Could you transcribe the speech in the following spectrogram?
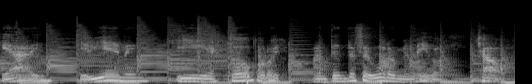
que hay, que vienen y es todo por hoy. Mantente seguro, mi amigo. Chao.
